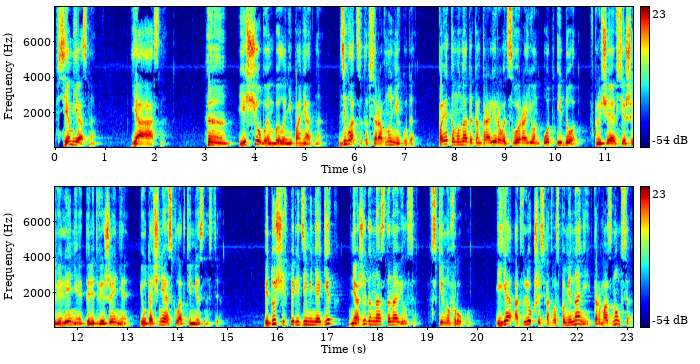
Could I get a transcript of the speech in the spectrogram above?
Всем ясно? Ясно. Ха -ха, еще бы им было непонятно. Деваться-то все равно некуда. Поэтому надо контролировать свой район от и до, включая все шевеления, передвижения и уточняя складки местности. Идущий впереди меня Гек неожиданно остановился, вскинув руку. И я, отвлекшись от воспоминаний, тормознулся,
